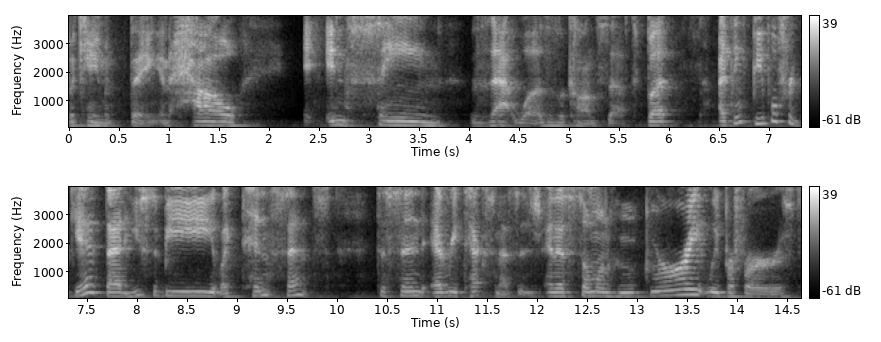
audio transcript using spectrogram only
became a thing and how insane that was as a concept. But I think people forget that it used to be like 10 cents to send every text message. And as someone who greatly prefers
